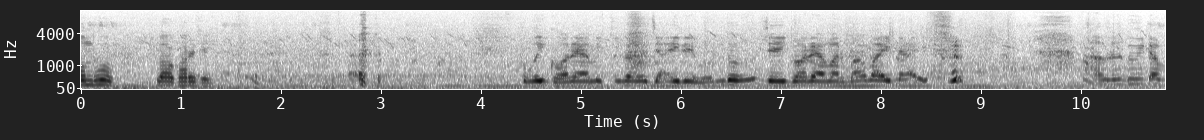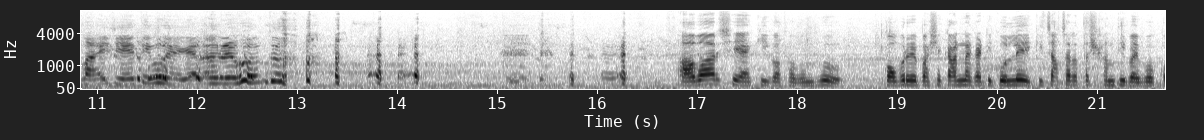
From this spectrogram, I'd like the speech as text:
বন্ধু ল ঘরে যাই। ওই ঘরে আমি কীভাবে যাই রে বন্ধু? যেই ঘরে আমার বাবাই নাই। আমরা দুইটা ভাই যে এতিম হয়ে গেলাম রে বন্ধু। আবার সে একই কথা বন্ধু। কবরের পাশে কান্নাকাটি করলে কি চাচারা তা শান্তি পাইবো ক?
